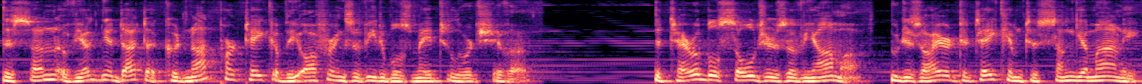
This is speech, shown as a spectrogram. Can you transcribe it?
the son of Yajnadatta could not partake of the offerings of eatables made to Lord Shiva. The terrible soldiers of Yama, who desired to take him to Sangyamani,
